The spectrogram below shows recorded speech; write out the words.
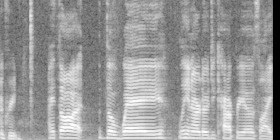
Agreed. I thought the way Leonardo DiCaprio's like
